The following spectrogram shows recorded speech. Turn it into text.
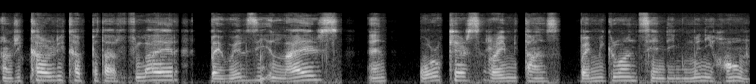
and recurring capital flight by wealthy elites and workers remittance by migrants sending money home.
